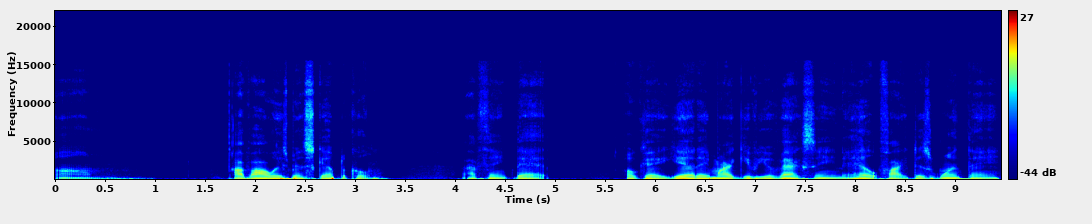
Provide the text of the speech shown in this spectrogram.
Um, I've always been skeptical. I think that okay, yeah, they might give you a vaccine to help fight this one thing,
